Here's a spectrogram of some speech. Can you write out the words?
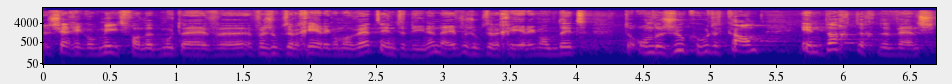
zeg ik ook niet van het moet even, verzoekt de regering om een wet in te dienen. Nee, verzoekt de regering om dit te onderzoeken hoe dat kan. Indachtig de wens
